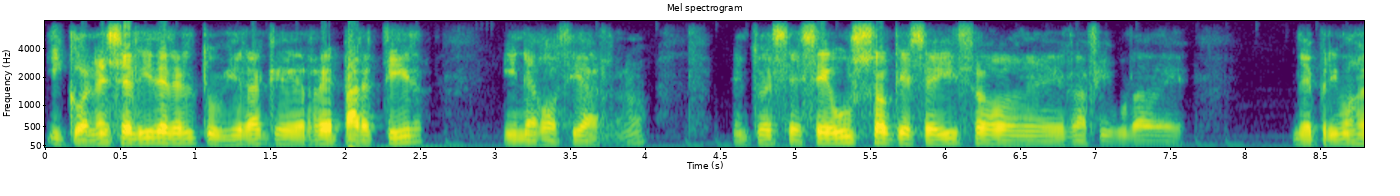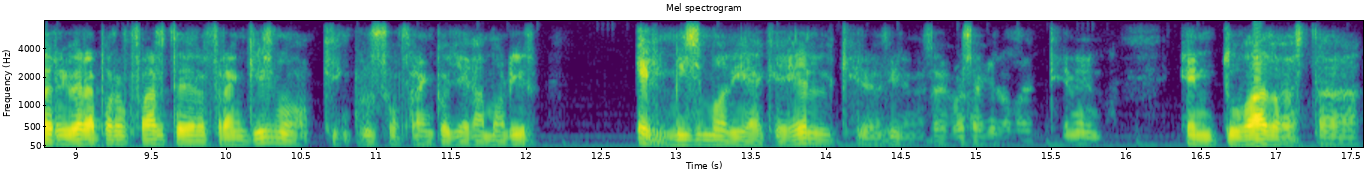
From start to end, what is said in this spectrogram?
y con ese líder él tuviera que repartir y negociar. ¿no? Entonces ese uso que se hizo de la figura de, de Primos de Rivera por parte del franquismo, que incluso Franco llega a morir el mismo día que él, quiero decir, esa cosa que lo mantienen entubado hasta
